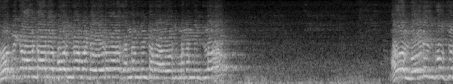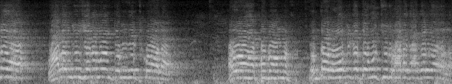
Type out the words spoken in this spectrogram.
ఓపిక ఉండాలి భోజనం అంటే ఏడు వేలకు అన్నం తింటాం ఆ రోజు మనం ఇంట్లో? అదో లేడీస్ కూర్చున్నా వాళ్ళని చూసానో మనం తెలివి తెచ్చుకోవాలా? అదో అప్ప ఎంత ఓపికతో కూర్చుని వాళ్ళకి అక్కలు కావాలా?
